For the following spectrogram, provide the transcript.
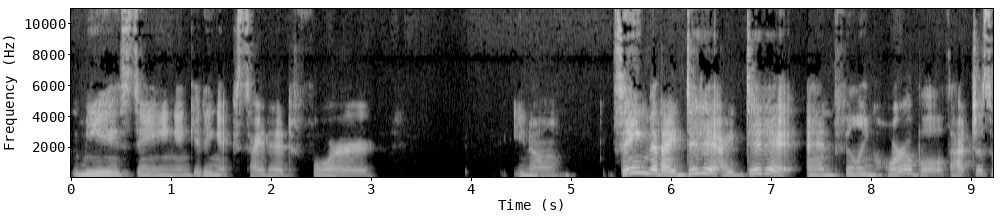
me saying and getting excited for you know saying that i did it i did it and feeling horrible that just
